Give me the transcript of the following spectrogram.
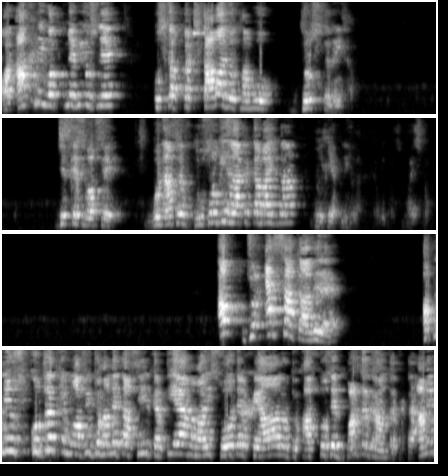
اور آخری وقت میں بھی اس نے اس کا پچھتاوا جو تھا وہ درست نہیں تھا۔ جس کے سبب سے وہ نہ صرف دوسروں کی ہلاکت کا باعث بنا، بلکہ اپنی ہلاکت کا بھی باعث بنا۔ اب جو ایسا قادر ہے اپنی اس قدرت کے موافق جو ہمیں تاثیر کرتی ہے، ہماری سوچ اور خیال اور درخواستوں سے بڑھ کر کام کر سکتا ہے۔ آمین۔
